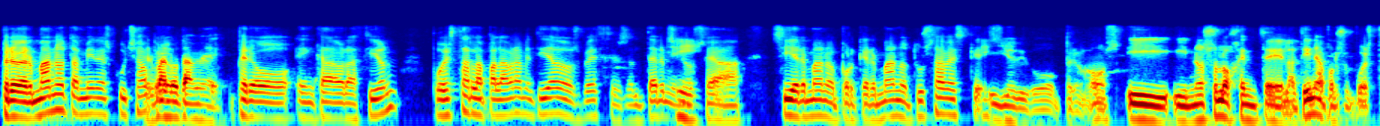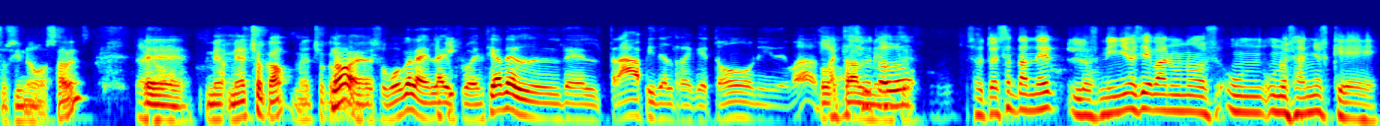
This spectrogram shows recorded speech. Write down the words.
Pero hermano también he escuchado, Hermano pero, también. pero en cada oración puede estar la palabra metida dos veces, el término. Sí. O sea, sí, hermano, porque hermano, tú sabes que. Sí, Y yo digo, pero vamos, y, y no solo gente latina, por supuesto, sino, ¿sabes? Eh, me, me ha chocado, me ha chocado. No, eh, supongo que la, la influencia del, del trap y del reggaetón y demás. ¿no? Aquí, sobre Totalmente. todo, sobre todo en Santander, los niños llevan unos, un- unos años que,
